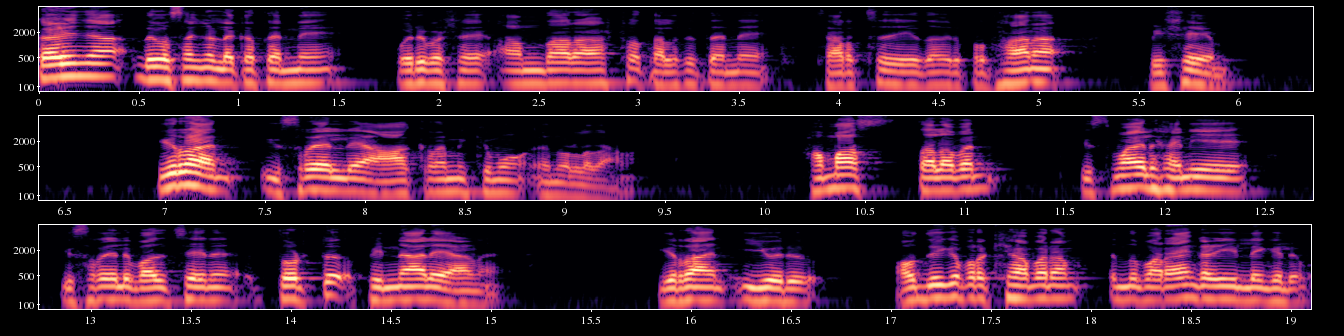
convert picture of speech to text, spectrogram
കഴിഞ്ഞ ദിവസങ്ങളിലൊക്കെ തന്നെ ഒരുപക്ഷെ അന്താരാഷ്ട്ര തലത്തിൽ തന്നെ ചർച്ച ചെയ്ത ഒരു പ്രധാന വിഷയം ഇറാൻ ഇസ്രായേലിനെ ആക്രമിക്കുമോ എന്നുള്ളതാണ്. ഹമാസ് തലവൻ ഇസ്മായിൽ ഹനിയെ ഇസ്രായേൽ വധിച്ചതിന് തൊട്ട് പിന്നാലെയാണ് ഇറാൻ ഈ ഒരു ഔദ്യോഗിക പ്രഖ്യാപനം എന്ന് പറയാൻ കഴിയില്ലെങ്കിലും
